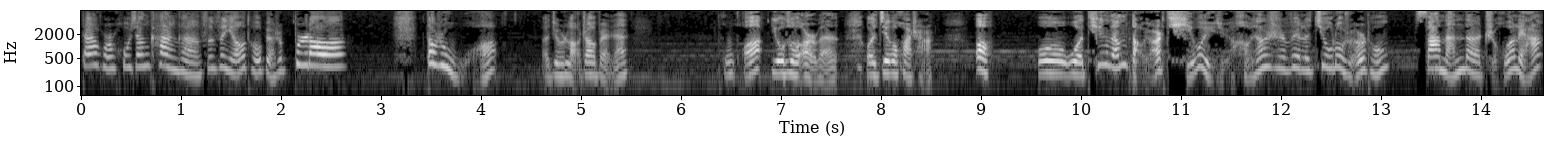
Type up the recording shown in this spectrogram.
大家伙儿互相看看，纷纷摇头，表示不知道啊。倒是我，呃，就是老赵本人，我有所耳闻，我接过话茬。哦，我我听咱们导员提过一句，好像是为了救落水儿童，仨男的只活俩。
